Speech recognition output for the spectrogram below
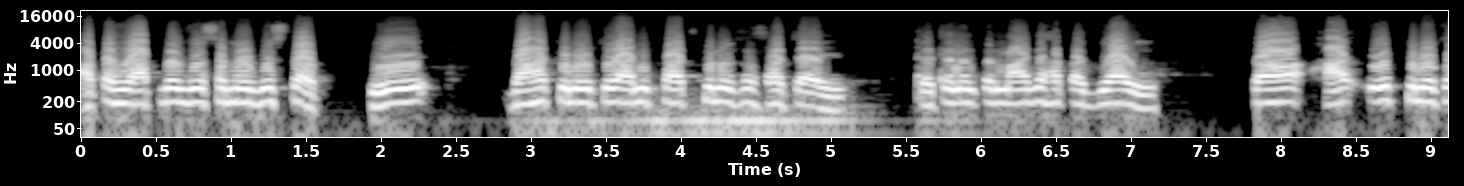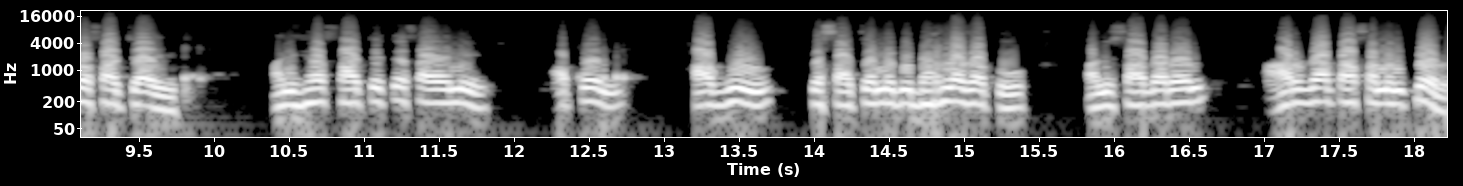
आता हे आपल्याला जे समोर दिसतात हे दहा किलोचे आणि पाच किलोचे साचे आहे. त्याच्यानंतर माझ्या हातात जे आहे का हा एक किलोचा साचा आहे. आणि ह्या साच्याच्या साह्याने आपण हा गुळ त्या साच्यामध्ये भरला जातो. आणि साधारण अर्धा तासानंतर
